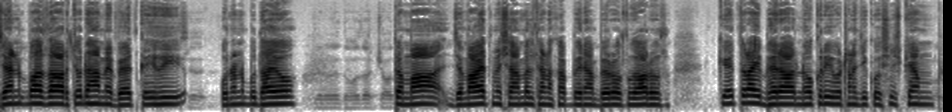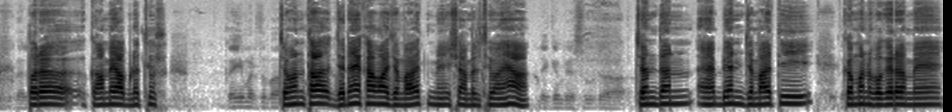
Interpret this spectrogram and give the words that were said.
जन ॿ हज़ार चोॾहं में बैत कई हुई उन्हनि ॿुधायो त मां जमायत में शामिलु थियण खां पहिरियां बेरोज़गार हुयुसि केतिरा ई भेरा नौकिरी वठण जी कोशिशि कयुमि पर कामयाबु न थियुसि चवनि था जॾहिं खां मां जमायत में शामिलु थियो आहियां चंदनि ऐं ॿियनि जमायती कमनि वग़ैरह में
